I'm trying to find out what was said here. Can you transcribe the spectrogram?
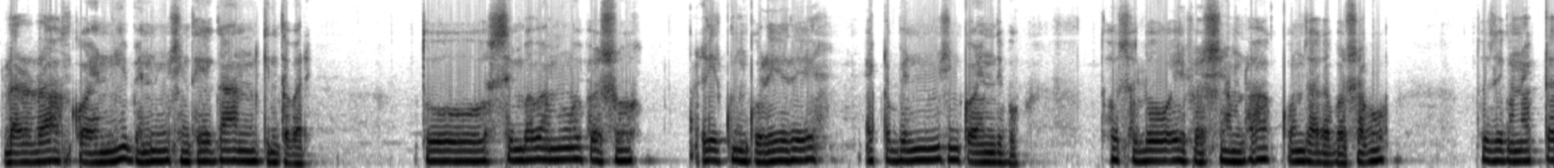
প্লেয়াররা কয়েন নিয়ে বেন্ডিং মেশিন থেকে গান কিনতে পারে। তো সেমভাবে আমি ওই পাশে এরকম করে একটা বেন্ডিং মেশিন কয়েন দিব। তো চলো এই পাশে আমরা কোন জায়গায় বসাবো? তো যে কোনো একটা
